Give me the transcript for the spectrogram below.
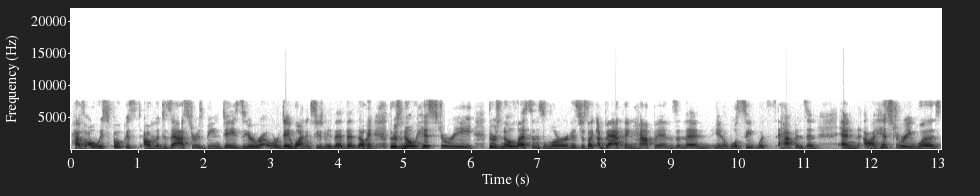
have always focused on the disaster as being day zero or day one. Excuse me. That, that okay. There's no history. There's no lessons learned. It's just like a bad thing happens, and then you know we'll see what happens. And and uh, history was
